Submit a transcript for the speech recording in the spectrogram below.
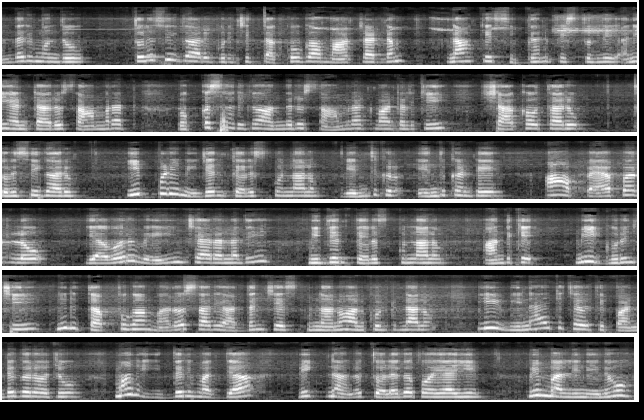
అందరి ముందు తులసి గారి గురించి తక్కువగా మాట్లాడడం నాకే సిగ్గనిపిస్తుంది అని అంటారు సామ్రాట్. ఒక్కసారిగా అందరూ సామ్రాట్ మాటలకి షాక్ అవుతారు. తులసి గారు ఇప్పుడే నిజం తెలుసుకున్నాను. ఎందుకు ఎందుకంటే ఆ పేపర్లో ఎవరు వేయించారన్నది నిజం తెలుసుకున్నాను. అందుకే మీ గురించి నేను తప్పుగా మరోసారి అర్థం చేసుకున్నాను అనుకుంటున్నాను. ఈ వినాయక చవితి పండుగ రోజు మన ఇద్దరి మధ్య విఘ్నాలు తొలగిపోయాయి. మిమ్మల్ని నేను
